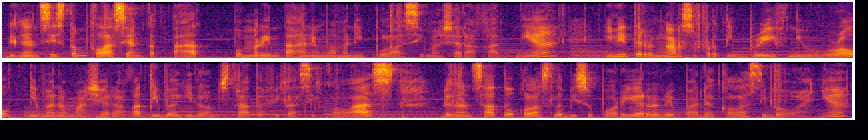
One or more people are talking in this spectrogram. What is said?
Dengan sistem kelas yang ketat, pemerintahan yang memanipulasi masyarakatnya, ini terdengar seperti Brave New World di mana masyarakat dibagi dalam stratifikasi kelas dengan satu kelas lebih superior daripada kelas di bawahnya,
